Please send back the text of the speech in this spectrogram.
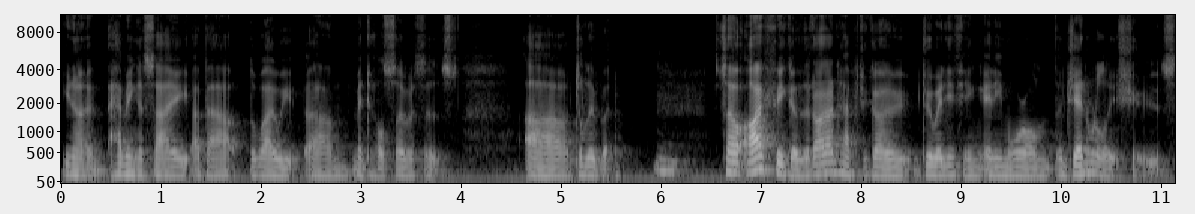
you know, having a say about the way we um, mental health services are delivered. Mm. So I figure that I don't have to go do anything anymore on the general issues.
